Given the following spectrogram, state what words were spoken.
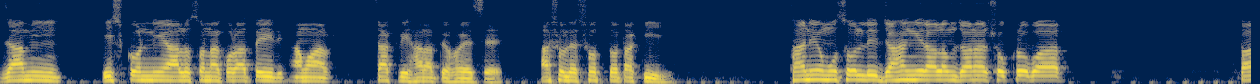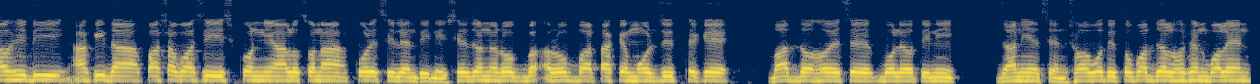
যে আমি ইস্কন নিয়ে আলোচনা করাতেই আমার চাকরি হারাতে হয়েছে। আসলে সত্যটা কি? স্থানীয় মুসল্লি জাহাঙ্গীর আলম জানার শুক্রবার তাওহিদি আকিদা পাশাপাশি ইস্কন নিয়ে আলোচনা করেছিলেন তিনি। সেজন্য রোববা- রোববার তাকে মসজিদ থেকে বাধ্য হয়েছে বলেও তিনি জানিয়েছেন। সভাপতি তোফাজ্জল হোসেন বলেন,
